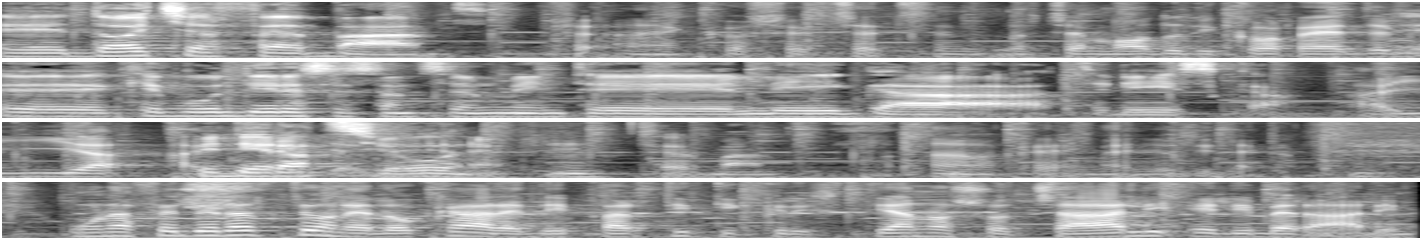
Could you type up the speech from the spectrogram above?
Eh, Deutscher Verband. Cioè, ecco, se c'è, se non c'è modo di correggermi. Eh, che vuol dire sostanzialmente Lega tedesca. Aia, aia, Federazione. aia. Mm, Verband. Ah, ok, meglio di Lega. Una federazione locale dei partiti cristiano-sociali e liberali.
